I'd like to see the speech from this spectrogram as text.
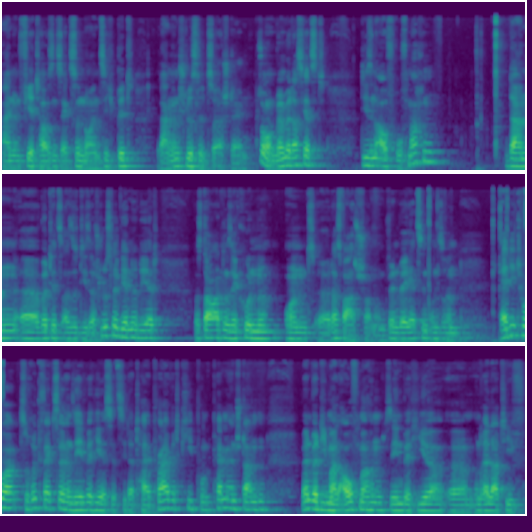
einen 4096-Bit langen Schlüssel zu erstellen. So, und wenn wir das jetzt, diesen Aufruf machen, dann äh, wird jetzt also dieser Schlüssel generiert das dauert eine Sekunde und äh, das war's schon. Und wenn wir jetzt in unseren Editor zurückwechseln, dann sehen wir, hier ist jetzt die Datei privatekey.pem entstanden. Wenn wir die mal aufmachen, sehen wir hier äh, einen relativ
